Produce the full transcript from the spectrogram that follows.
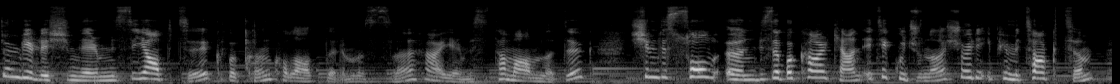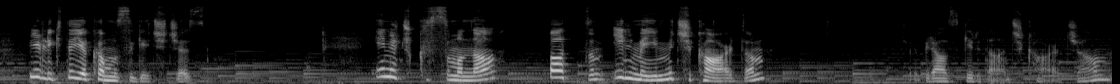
Tüm birleşimlerimizi yaptık. Bakın kol altlarımızı, her yerimizi tamamladık. Şimdi sol ön bize bakarken etek ucuna şöyle ipimi taktım. Birlikte yakamızı geçeceğiz. En uç kısmına battım. ilmeğimi çıkardım. Şöyle biraz geriden çıkaracağım.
